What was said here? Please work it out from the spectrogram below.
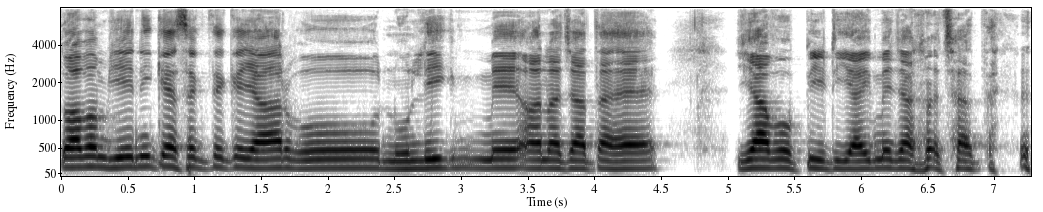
तो अब हम ये नहीं कह सकते कि यार वो नून लीग में आना चाहता है या वो पीटीआई में जाना चाहता है।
